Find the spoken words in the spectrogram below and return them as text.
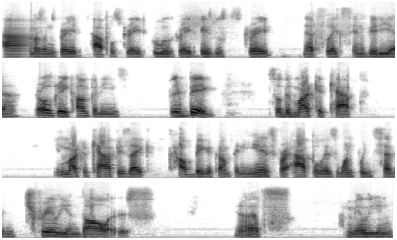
Amazon's great, Apple's great, Google's great, Facebook's great, Netflix, Nvidia, they're all great companies. But they're big. So the market cap, in market cap is like how big a company is. For Apple is 1.7 trillion dollars. You know, that's a million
